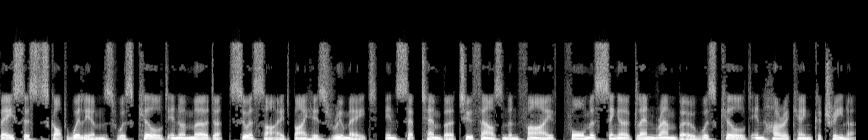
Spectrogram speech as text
bassist Scott Williams was killed in a murder-suicide by his roommate. In September 2005, former singer Glenn Rambo was killed in Hurricane Katrina.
